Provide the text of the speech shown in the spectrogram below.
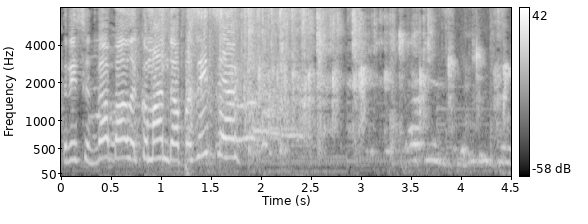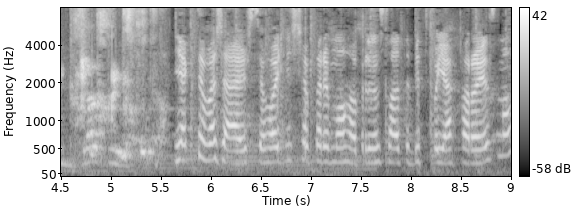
32 бали команда опозиція. Як ти вважаєш, сьогоднішня перемога принесла тобі твоя харизма?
